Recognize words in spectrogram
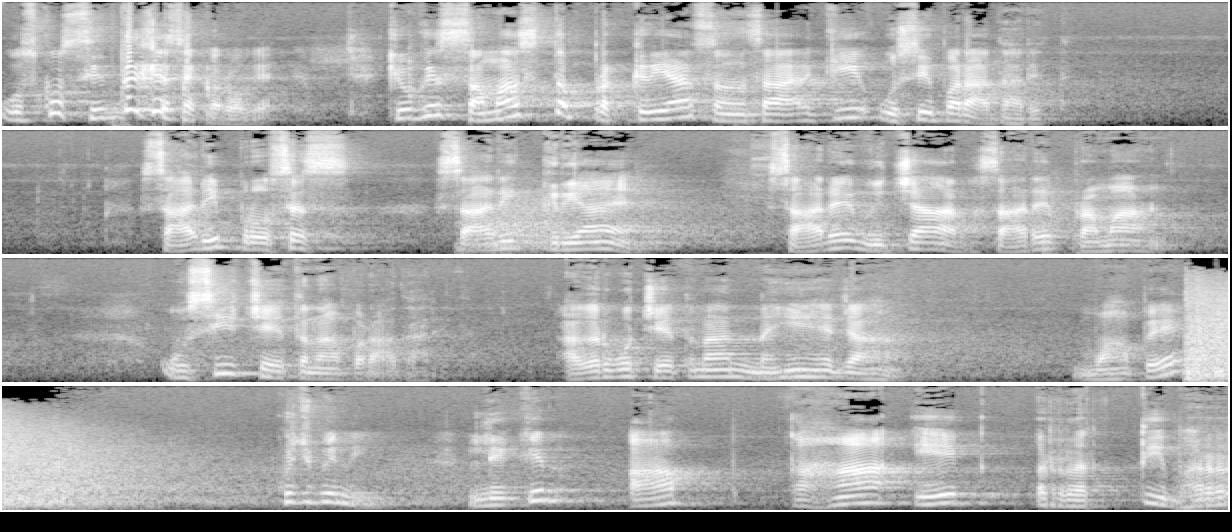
उसको सिद्ध कैसे करोगे? क्योंकि समस्त प्रक्रिया संसार की उसी पर आधारित सारी प्रोसेस सारी क्रियाएँ, सारे विचार, सारे प्रमाण उसी चेतना पर आधारित है। अगर वो चेतना नहीं है जहाँ, वहाँ पे कुछ भी नहीं। लेकिन आप कहाँ एक रत्ती भर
